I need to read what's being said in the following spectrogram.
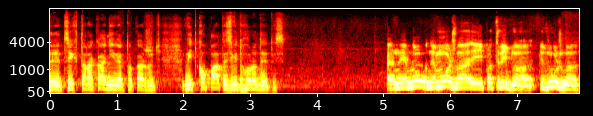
е, цих тараканів, як то кажуть, відкопатись, відгородитись? Не, ну, не можна і потрібно, і нужно.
